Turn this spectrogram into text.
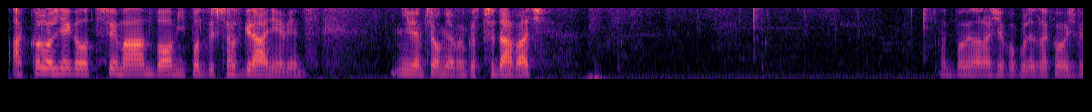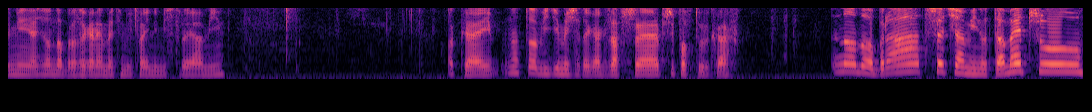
a Kololiego trzymam, bo mi podwyższa zgranie, więc nie wiem czemu miałbym go sprzedawać. Albo na razie w ogóle za kogoś wymieniać. No dobra, zagrajmy tymi fajnymi strojami. Okej, no to widzimy się tak jak zawsze przy powtórkach. No dobra, trzecia minuta meczu.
